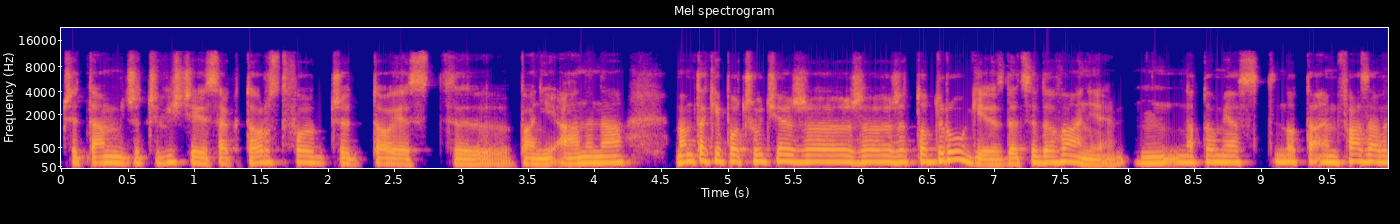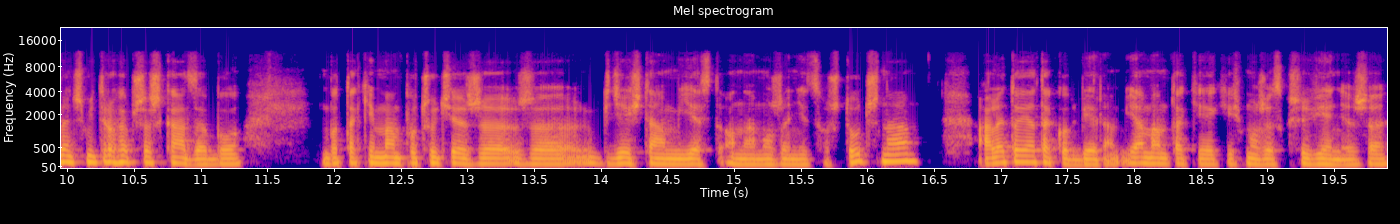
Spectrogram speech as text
czy tam rzeczywiście jest aktorstwo, czy to jest y, pani Anna. Mam takie poczucie, że, że, że to drugie zdecydowanie. Natomiast no, ta emfaza wręcz mi trochę przeszkadza, bo bo takie mam poczucie, że, że gdzieś tam jest ona może nieco sztuczna, ale to ja tak odbieram. Ja mam takie jakieś może skrzywienie, że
